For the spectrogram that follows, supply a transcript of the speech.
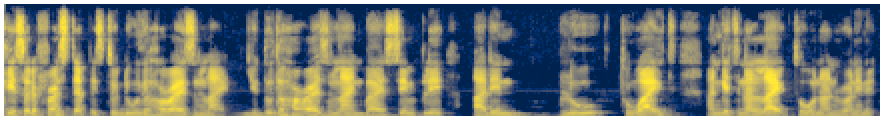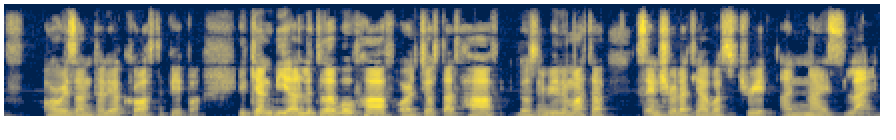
Okay, so the first step is to do the horizon line. You do the horizon line by simply adding blue to white and getting a light tone and running it horizontally across the paper. It can be a little above half or just at half, it doesn't really matter. Just ensure that you have a straight and nice line.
